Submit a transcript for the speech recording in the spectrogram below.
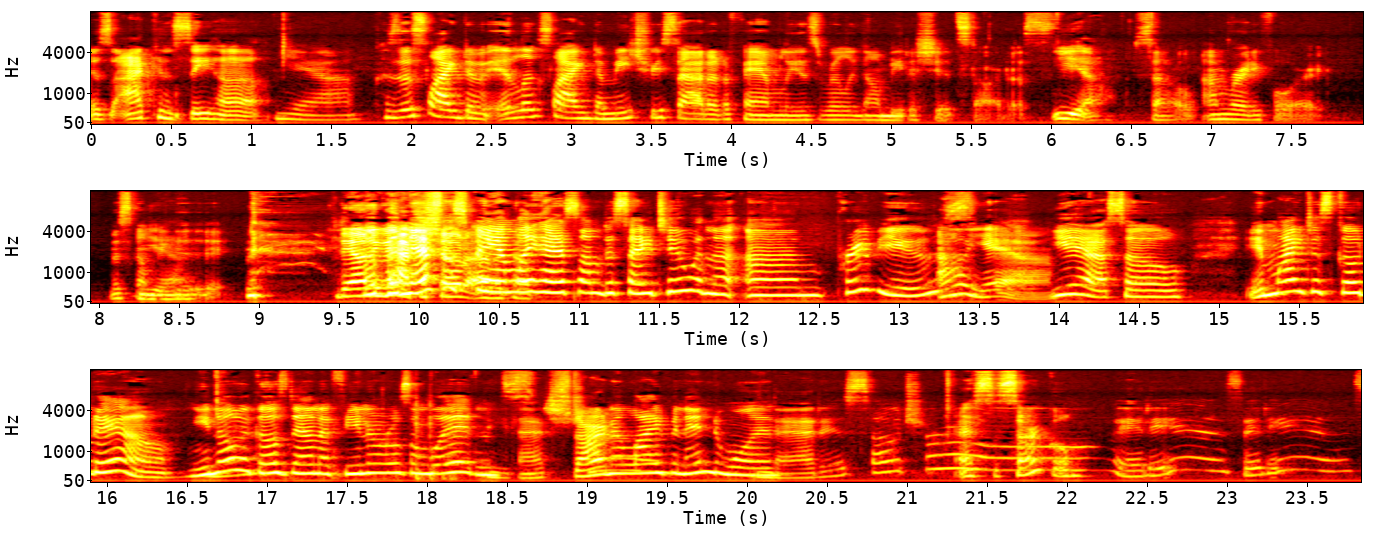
as I can see her. Yeah, because it's like it looks like Dimitri's side of the family is really gonna be the shit starters. Yeah. So I'm ready for it. It's gonna Yeah. be good. they don't But even have to show Vanessa's the other family had something to say too in the um previews. Oh yeah, Yeah, so it might just go down. You know, it goes down at funerals and weddings. That's starting a true. life and ending one. that is so true. That's the circle. It is. It is.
